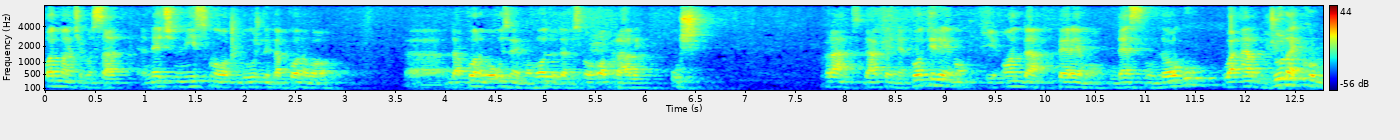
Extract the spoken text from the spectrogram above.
odmah ćemo sad, neć, nismo dužni da ponovo, e, da ponovo uzmemo vodu da bismo oprali uši vrat, dakle ne potiremo i onda peremo desnu nogu, wa arđulekum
